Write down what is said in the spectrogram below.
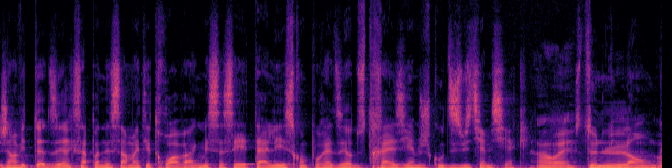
j'ai envie de te dire que ça n'a pas nécessairement été trois vagues, mais ça s'est étalé, ce qu'on pourrait dire, du 13e jusqu'au 18e siècle. Ah ouais. C'est une longue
